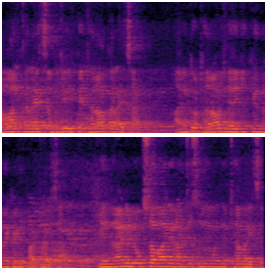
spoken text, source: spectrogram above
अहवाल करायचा म्हणजे इथे ठराव करायचा आणि तो ठराव जे आहे की केंद्राकडे पाठवायचा. केंद्राने लोकसभा आणि राज्यसभेमध्ये ठेवायचं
